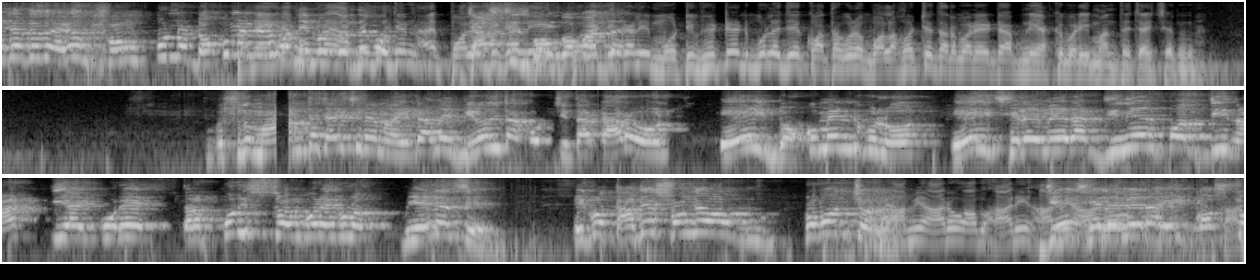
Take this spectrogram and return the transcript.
এটা তো একদম সম্পূর্ণ মানে গঙ্গোপাধ্যায়- পলিটিক্যালি মোটিভেটেড বলে যে কথাগুলো বলা হচ্ছে তার মানে এটা আপনি একেবারেই মানতে চাইছেন না। শুধু মানতে চাইছি না এটা আমি বিরোধিতা করছি। তার কারণ এই ডকুমেন্টগুলো এই ছেলে মেয়েরা দিনের পর দিন আরটিআই করে তারা পরিশ্রম করে এগুলো এনেছে। এগুলো তাদের সঙ্গেও প্রবঞ্চনা। আমি- আরও যে ছেলেমেয়েরা এই কষ্ট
